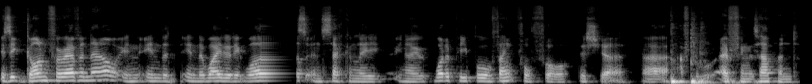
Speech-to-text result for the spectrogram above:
is it gone forever now in in the in the way that it was? And secondly, you know, what are people thankful for this year uh, after everything that's happened?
